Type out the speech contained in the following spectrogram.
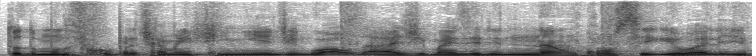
todo mundo ficou praticamente em linha de igualdade, mas ele não conseguiu ali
